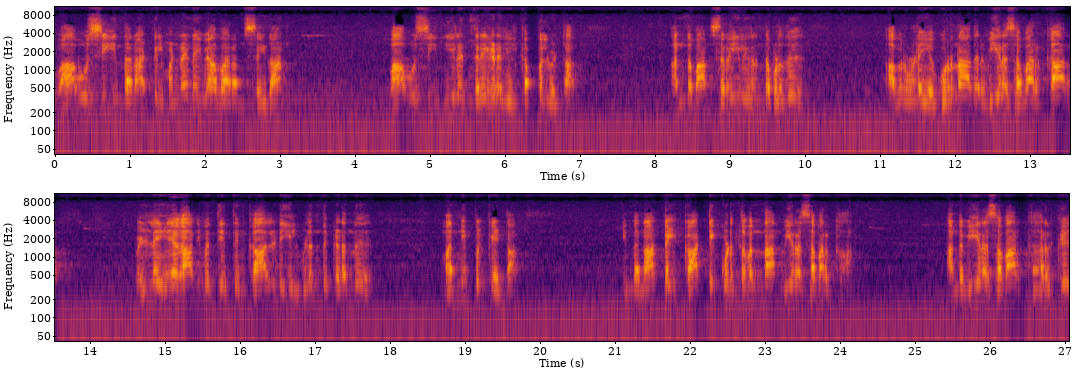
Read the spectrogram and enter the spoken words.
வாவுசி இந்த நாட்டில் மண்ணெண்ணெய் வியாபாரம் செய்தான். வாவுசி நீல திரைகடலில் கப்பல் விட்டான். அந்தமான் சிறையில் இருந்த பொழுது அவருடைய குருநாதர் வீர சவர்கார் வெள்ளை ஏகாதிபத்தியத்தின் காலடியில் விழுந்து கிடந்து மன்னிப்பு கேட்டான். இந்த நாட்டை காட்டி கொடுத்தவன் தான் வீர சவர்கார். அந்த வீர சவார்காருக்கு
